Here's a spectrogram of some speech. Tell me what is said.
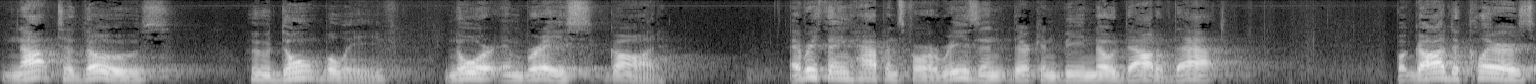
not to those who don't believe, nor embrace God. Everything happens for a reason, there can be no doubt of that. But God declares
